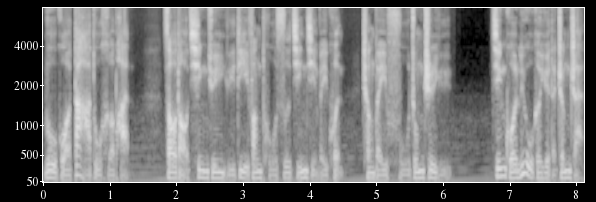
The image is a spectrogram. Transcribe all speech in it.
路过大渡河畔，遭到清军与地方土司紧紧围困，成为釜中之鱼。经过六个月的征战，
